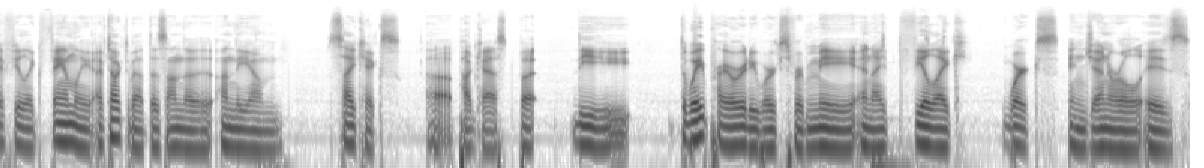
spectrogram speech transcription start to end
I feel like family. I've talked about this on the on the um, Psychics uh, podcast, but the the way priority works for me, and I feel like works in general, is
